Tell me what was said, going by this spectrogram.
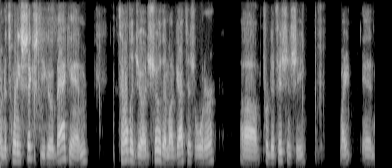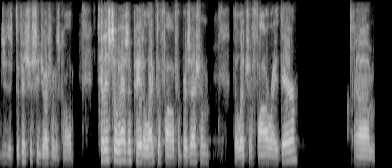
On the 26th, you go back in, tell the judge, show them, I've got this order uh, for deficiency, right? And the deficiency judgment is called. Tenant still hasn't paid. I'd like to file for possession. They'll let you file right there. Um,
